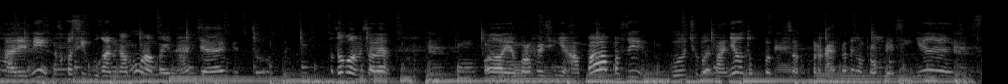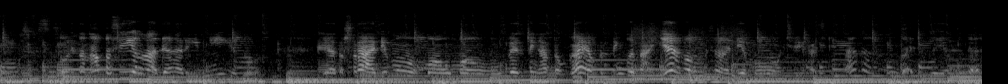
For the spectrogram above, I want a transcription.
Hari ini kesibukan kamu ngapain aja? gitu. Atau kalau misalnya uh, yang profesinya apa pasti gue coba tanya untuk ber- berkaitan dengan profesinya gitu. kesulitan apa sih yang ada hari ini gitu ya terserah dia mau mau mau venting atau enggak yang penting gue tanya kalau misalnya dia mau cerita cerita enggak juga ya udah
